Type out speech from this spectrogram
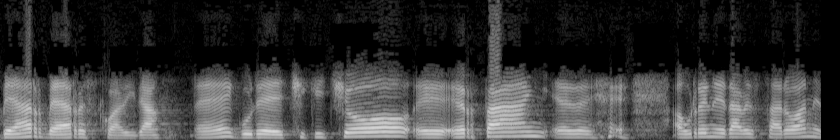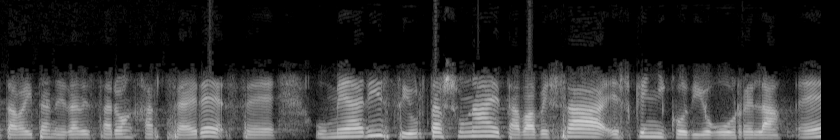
behar beharrezkoa dira. E, gure txikitxo, e, ertain, e, aurren erabezaroan eta baitan erabezaroan jartzea ere, ze umeari ziurtasuna eta babesa eskeniko diogu horrela. E,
